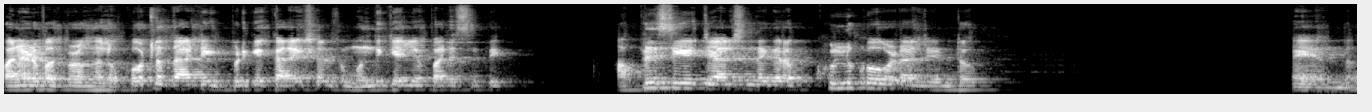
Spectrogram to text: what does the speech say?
పన్నెండు పదమూడు వందల కోట్ల దాటి ఇప్పటికే కలెక్షన్స్ ముందుకెళ్ళే పరిస్థితి. అప్రిసియేట్ చేయాల్సిన దగ్గర కుళ్ళుకోవడాలు ఏంటో ఏందో?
